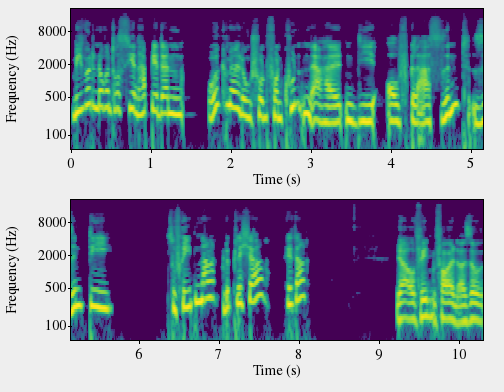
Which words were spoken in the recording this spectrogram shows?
Mich würde noch interessieren, habt ihr denn Rückmeldungen schon von Kunden erhalten, die auf Glas sind? Sind die zufriedener, glücklicher, Peter? Ja, auf jeden Fall. Also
